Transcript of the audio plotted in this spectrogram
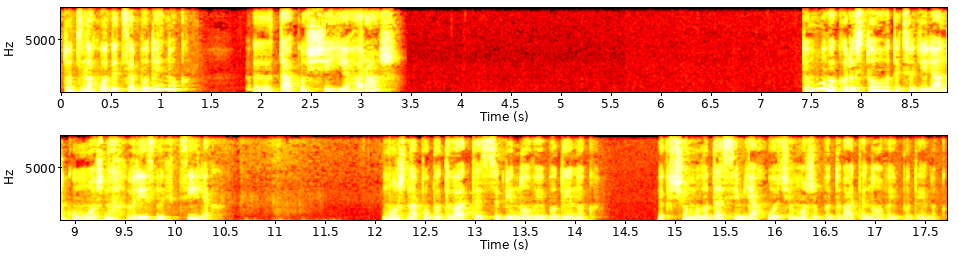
Тут знаходиться будинок, е, також ще є гараж. Тому використовувати цю ділянку можна в різних цілях. Можна побудувати собі новий будинок. Якщо молода сім'я хоче, може будувати новий будинок.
